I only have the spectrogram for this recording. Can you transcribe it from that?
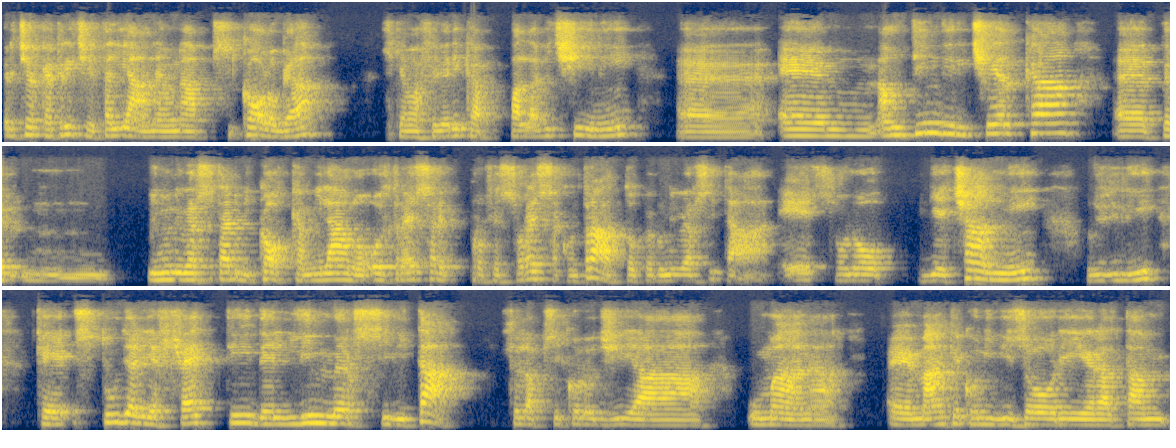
ricercatrice italiana, una psicologa si chiama Federica Pallavicini, eh, è, ha un team di ricerca eh, per, in Università di Bicocca a Milano, oltre ad essere professoressa a contratto per l'università, e sono dieci anni lì, che studia gli effetti dell'immersività sulla psicologia umana, eh, ma anche con i visori in realtà mh,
